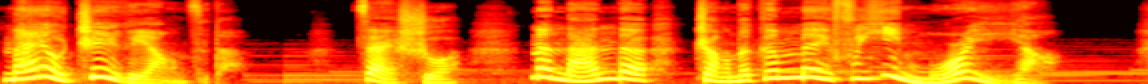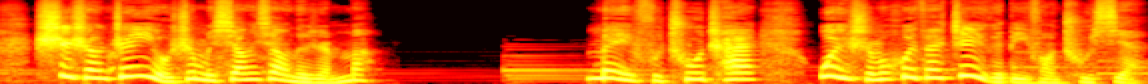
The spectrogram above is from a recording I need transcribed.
哪有这个样子的？再说那男的长得跟妹夫一模一样，世上真有这么相像的人吗？妹夫出差为什么会在这个地方出现？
